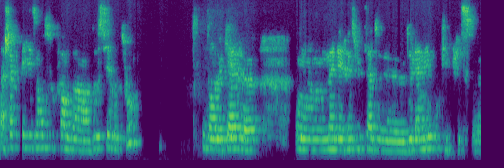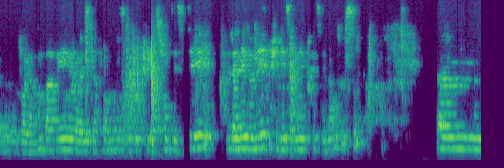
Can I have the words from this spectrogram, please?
à chaque paysan sous forme d'un dossier retour, dans lequel on met les résultats de, l'année pour qu'ils puissent euh, voilà, comparer euh, les performances des populations testées l'année donnée et puis les années précédentes aussi. Euh,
